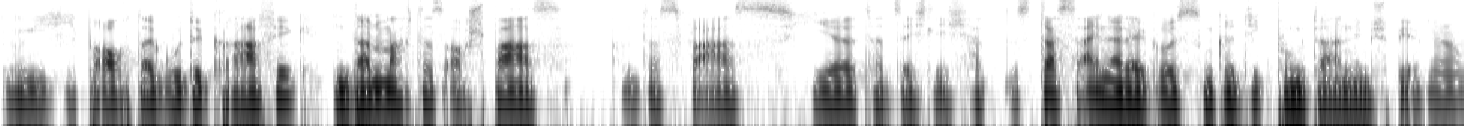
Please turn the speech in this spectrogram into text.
wirklich, ich brauche da gute Grafik und dann macht das auch Spaß. Und das war es hier tatsächlich, hat, ist das einer der größten Kritikpunkte an dem Spiel. Ja.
